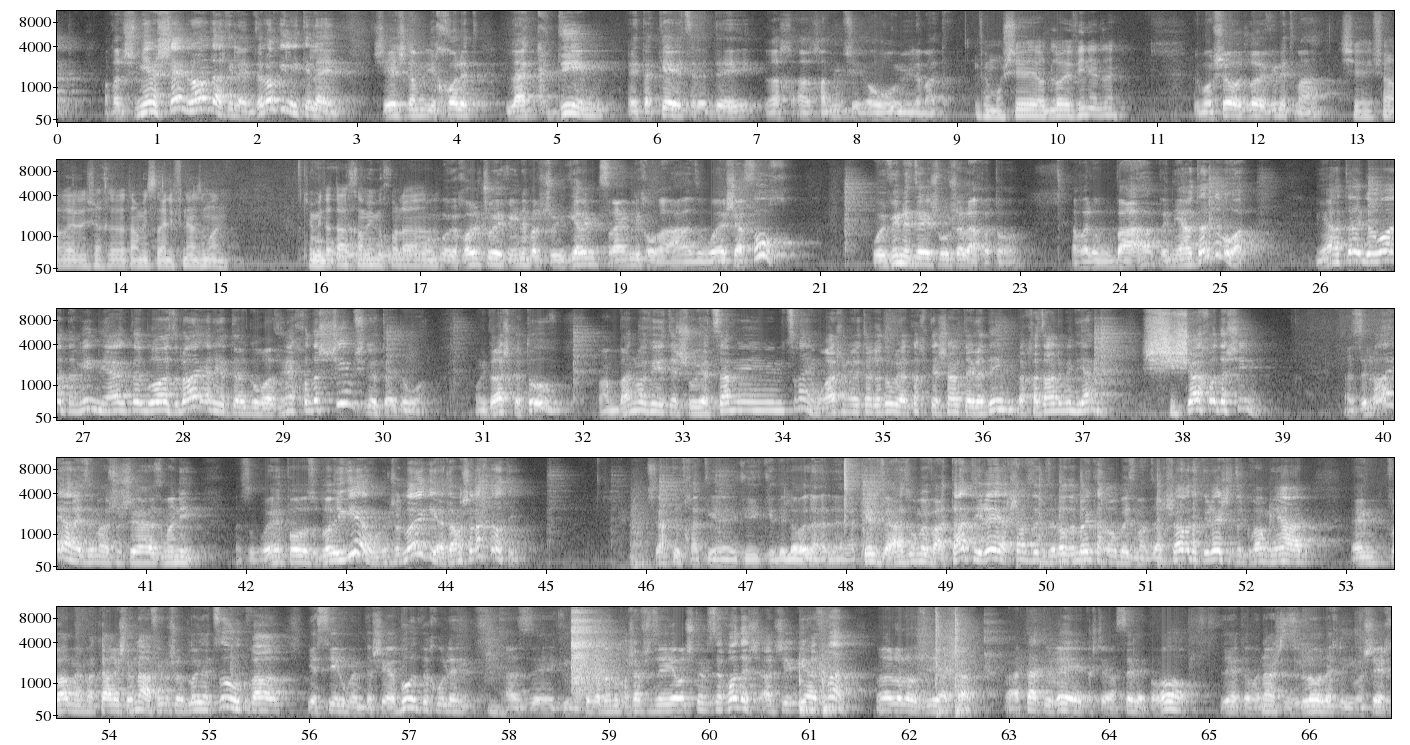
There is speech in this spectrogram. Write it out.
אבל שמי השם לא נודעתי להם, זה לא גיליתי להם, שיש גם יכולת להקדים את הקץ על ידי רח, הרחמים שעוררו מלמטה. ומשה עוד לא הבין את זה? ומשה עוד לא הבין את מה. שאפשר אה, לשחרר את עם ישראל לפני הזמן. שמידת הרחמים יכולה... יכול להיות שהוא הבין, אבל כשהוא הגיע למצרים לכאורה, אז הוא רואה שהפוך. הוא הבין את זה שהוא שלח אותו, אבל הוא בא ונהיה יותר גרוע. נהיה יותר גרוע, מבין? נהיה יותר גרוע, זה לא היה לי יותר גרוע, זה נהיה חודשים שלי יותר גרוע. במדרש כתוב, רמב"ן מביא את זה שהוא יצא ממצרים, הוא ראה שהוא יותר גדול, הוא לקח את ישר את הילדים וחזר למדיין. שישה חודשים. אז זה לא היה איזה משהו שהיה זמני. אז הוא רואה פה, זה לא הגיע, הוא אומר שעוד לא הגיע, אז למה שלחת אותי? שלחתי אותך כדי לא- לה- להקל, ואז הוא אומר, ואתה תראה, עכשיו זה, זה, לא, זה לא ייקח הרבה זמן, זה עכשיו אתה תראה שזה כבר מיד, הם כבר מהמכה הראשונה, אפילו שעוד לא יצאו, כבר יסירו מהם את השעבוד וכולי, אז אה, כי משה רבנו חשב שזה יהיה עוד 12 חודש, עד שיגיע הזמן, הוא אומר, לא, לא, זה יהיה עכשיו, ואתה תראה את אשר עשה לפרעה, זה הכוונה שזה לא הולך להימשך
